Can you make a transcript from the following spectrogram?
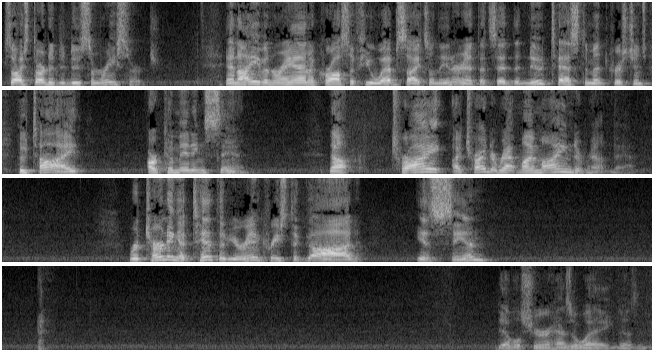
So I started to do some research. And I even ran across a few websites on the internet that said that New Testament Christians who tithe are committing sin. Now, try I tried to wrap my mind around that. Returning a tenth of your increase to God is sin? Devil sure has a way, doesn't he?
